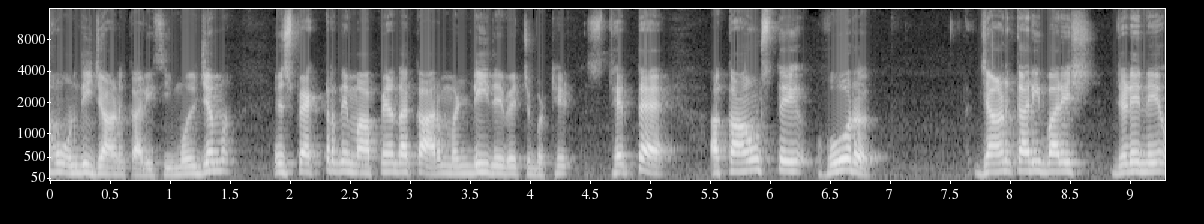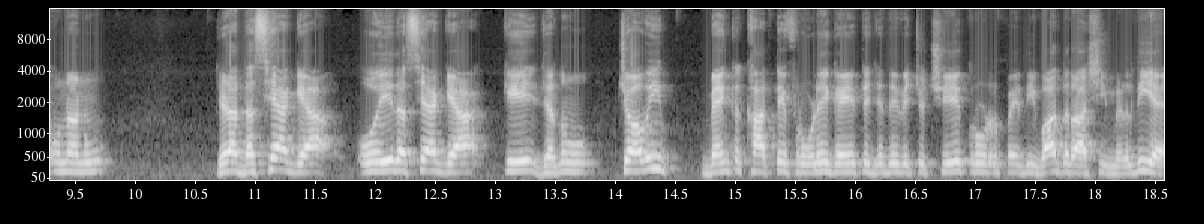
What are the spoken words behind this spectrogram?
ਹੋਣ ਦੀ ਜਾਣਕਾਰੀ ਸੀ। ਮੁਲਜ਼ਮ ਇੰਸਪੈਕਟਰ ਦੇ ਮਾਪਿਆਂ ਦਾ ਘਰ ਮੰਡੀ ਦੇ ਵਿੱਚ ਬਠੇ ਸਥਿਤ ਹੈ। ਅਕਾਊਂਟਸ ਤੇ ਹੋਰ ਜਾਣਕਾਰੀ ਬਾਰੇ ਸ਼- ਜਿਹੜੇ ਨੇ ਉਹਨਾਂ ਨੂੰ ਜਿਹੜਾ ਦੱਸਿਆ ਗਿਆ, ਉਹ ਇਹ ਦੱਸਿਆ ਗਿਆ ਕਿ ਜਦੋਂ 24 ਬੈਂਕ ਖਾਤੇ ਫਰੋਲੇ ਗਏ ਤੇ ਜਿਹਦੇ ਵਿੱਚੋਂ 6 ਕਰੋੜ ਰੁਪਏ ਦੀ ਵੱਧ ਰਾਸ਼ੀ ਮਿਲਦੀ ਹੈ,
